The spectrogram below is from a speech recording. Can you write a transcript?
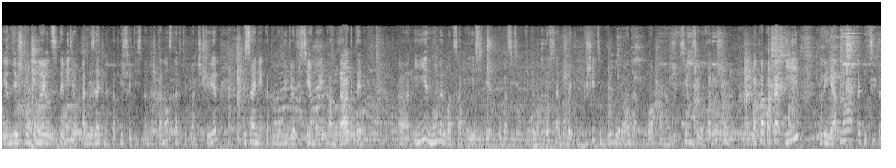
Я надеюсь, что вам понравилось это видео. Обязательно подписывайтесь на наш канал, ставьте пальчики вверх. В описании к этому видео все мои контакты э, и номер WhatsApp. Если у вас есть какие-то вопросы, обязательно пишите, буду рада вам помочь. Всем всего хорошего, пока-пока и приятного аппетита!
